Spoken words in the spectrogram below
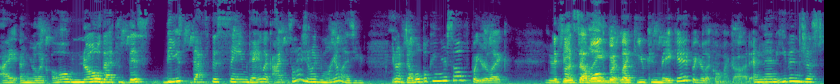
I and you're like, "Oh no, that's this these that's the same day." Like I sometimes you don't even realize you you're not double booking yourself, but you're like You're it's not doubled, but like you can make it, but you're like, oh my god. And then even just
